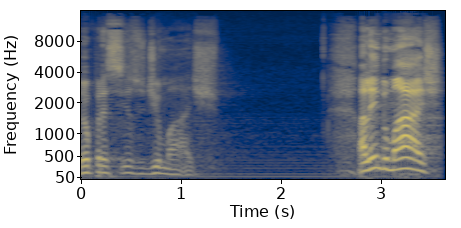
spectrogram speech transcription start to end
Eu preciso de mais. Além do mais,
